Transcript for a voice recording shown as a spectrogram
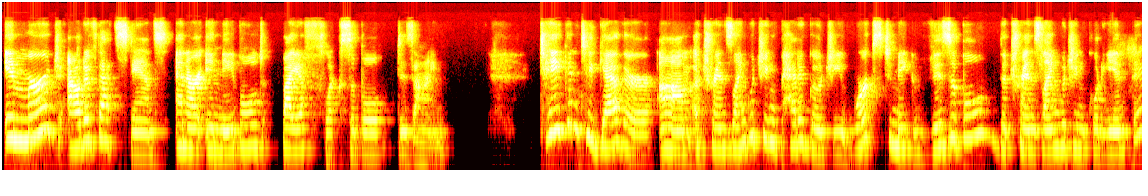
emerge out of that stance and are enabled by a flexible design. Taken together, um, a translanguaging pedagogy works to make visible the translanguaging corriente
